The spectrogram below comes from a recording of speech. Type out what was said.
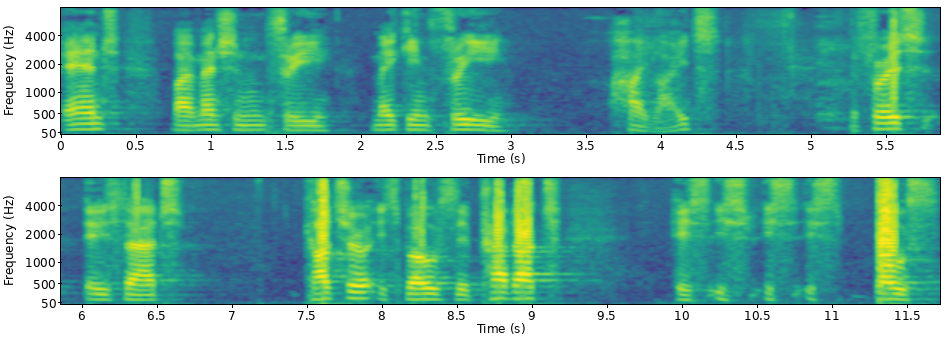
end by mentioning three, making three highlights. The first is that culture is both the product, is, is, is, is both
